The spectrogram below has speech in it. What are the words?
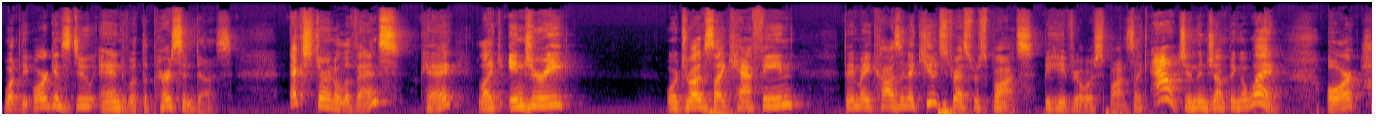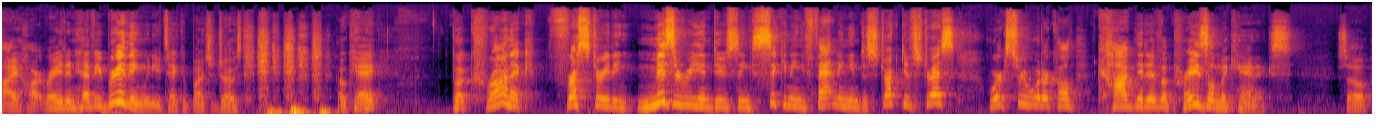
what the organs do and what the person does. External events, okay, like injury or drugs like caffeine, they may cause an acute stress response, behavioral response, like ouch, and then jumping away. Or high heart rate and heavy breathing when you take a bunch of drugs, okay? But chronic, frustrating, misery inducing, sickening, fattening, and destructive stress works through what are called cognitive appraisal mechanics. So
